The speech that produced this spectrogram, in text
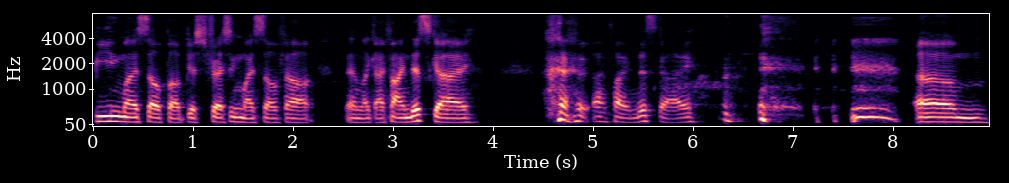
beating myself up, just stressing myself out. Then like I find this guy, I find this guy. um,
